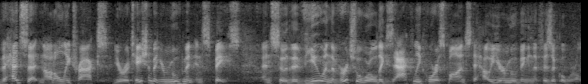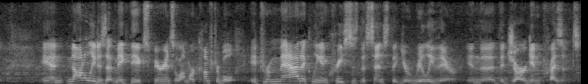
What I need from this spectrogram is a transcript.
the headset not only tracks your rotation, but your movement in space. And so the view in the virtual world exactly corresponds to how you're moving in the physical world. And not only does that make the experience a lot more comfortable, it dramatically increases the sense that you're really there, in the, the jargon present.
